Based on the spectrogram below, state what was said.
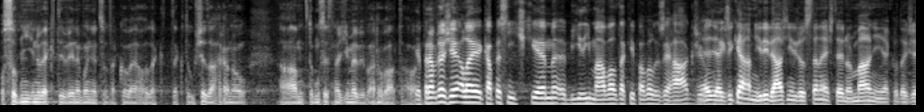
osobní invektivy nebo něco takového, tak, tak to už je zahranou a tomu se snažíme vyvarovat. Ale... Je pravda, že ale kapesníčkem bílý mával taky Pavel Řehák, že? Ne, jak říkám, nikdy dáš, nikdy dostaneš, to je normální, jako, takže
